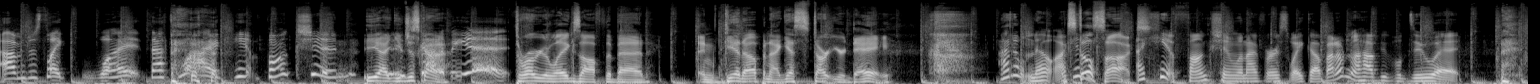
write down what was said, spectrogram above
I'm just like, what? That's why I can't function. Yeah, you It's just gotta gotta be it. throw your legs off the bed and get up and I guess start your day. I don't know. I It still sucks. I can't function when I first wake up. I don't know how people do it.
